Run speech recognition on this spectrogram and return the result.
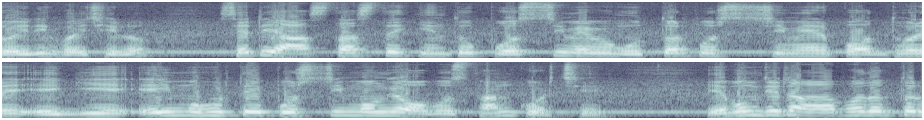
তৈরি হয়েছিল, সেটি আস্তে আস্তে কিন্তু পশ্চিম এবং উত্তর পশ্চিমের পথ ধরে এগিয়ে এই মুহূর্তে পশ্চিমবঙ্গে অবস্থান করছে। এবং যেটা আবহাওয়া দপ্তর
